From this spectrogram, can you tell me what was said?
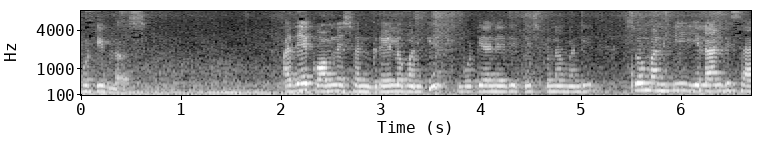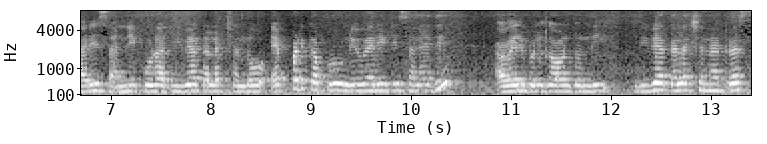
బుటీ బ్లౌజ్ అదే కాంబినేషన్ గ్రేలో మనకి బుటీ అనేది తీసుకున్నామండి. సో మనకి ఇలాంటి శారీస్ అన్నీ కూడా దివ్య కలెక్షన్లో ఎప్పటికప్పుడు న్యూ వెరైటీస్ అనేది అవైలబుల్గా ఉంటుంది. Divya collection address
